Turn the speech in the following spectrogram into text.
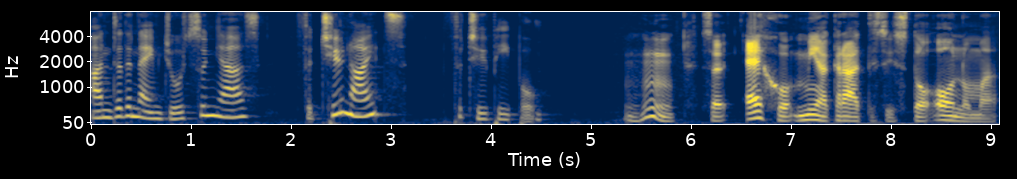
under the name George Tsounyas for two nights for two people. Mm-hmm. So, έχω μία κράτηση στο όνομα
